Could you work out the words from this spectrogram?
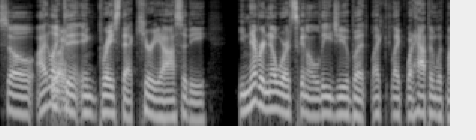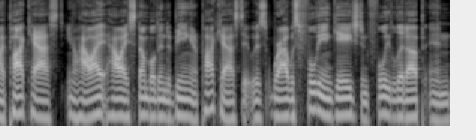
So I like right. to embrace that curiosity you never know where it's going to lead you but like like what happened with my podcast you know how i how i stumbled into being in a podcast it was where i was fully engaged and fully lit up and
